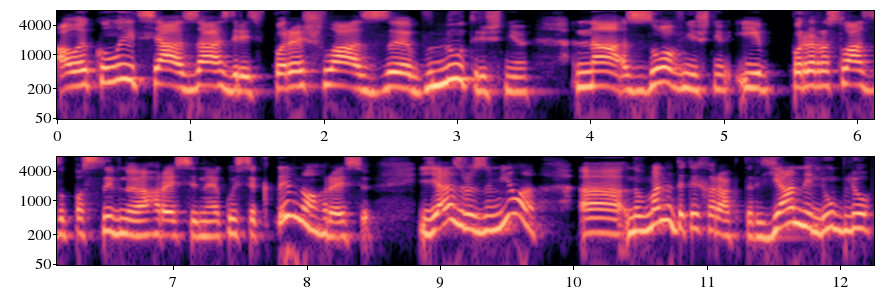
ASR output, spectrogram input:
Але коли ця заздрість перейшла з внутрішньої на зовнішню і переросла з пасивної агресії на якусь активну агресію, я зрозуміла, е, ну в мене такий характер. Я не люблю.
